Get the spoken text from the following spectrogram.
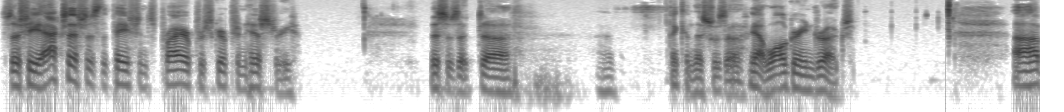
So she accesses the patient's prior prescription history. This is at, uh, I'm thinking this was a, yeah, Walgreen Drugs. Uh,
